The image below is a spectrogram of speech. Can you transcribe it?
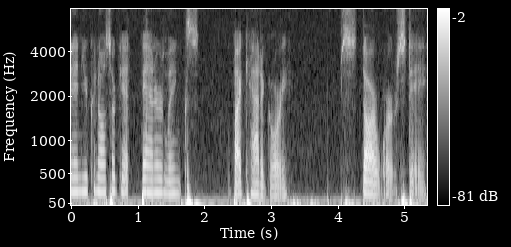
And you can also get banner links by category. Star Wars Day.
